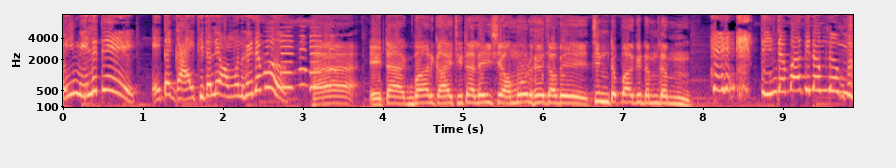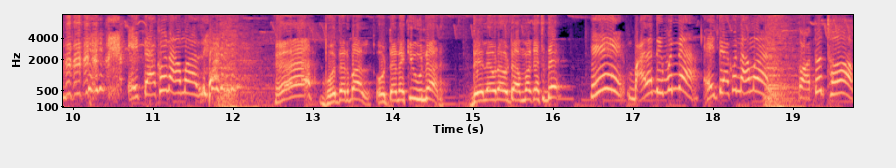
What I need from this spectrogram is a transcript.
এই মেলেতে এটা গায়ে থিতালে অমল হয়ে যাব? হ্যাঁ এটা একবার গায়ে ছিটালেই সে অমর হয়ে যাবে। চিন্ট পাকে ডমডম। তিনটা পাখি দমদম এটা এখন আমার। হ্যাঁ ভোদার বাল ওটা নাকি উনার? দে লেওরা ওটা আমার কাছে দে। হ্যাঁ বাড়া দেবেন না এটা এখন আমার। কত ঠক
